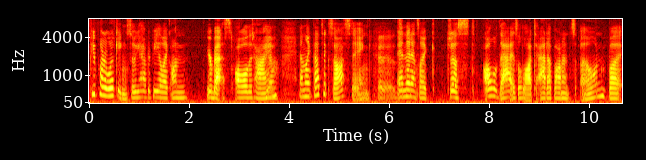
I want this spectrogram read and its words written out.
people are looking, so you have to be like on your best all the time. Yeah. And like that's exhausting. It is. And then it's like just all of that is a lot to add up on its own, but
